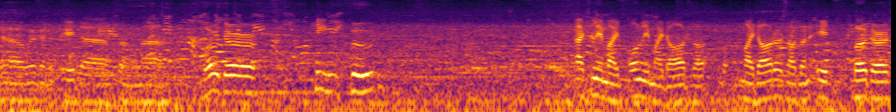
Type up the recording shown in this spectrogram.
Yeah, we're gonna eat uh, some uh, Burger King food. Actually, my only my daughter my daughters are gonna eat burgers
